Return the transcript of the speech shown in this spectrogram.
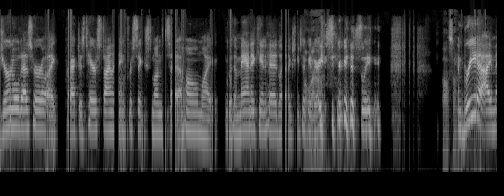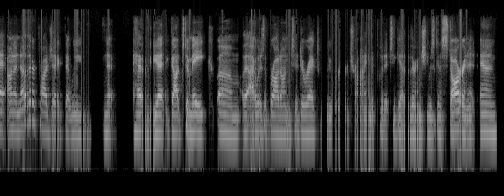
journaled as her, like practiced hairstyling for six months at home, like with a mannequin head. Like she took oh, it wow. very seriously. Awesome. And Brea, I met on another project that we ne- have yet got to make. Um, I was brought on to direct. We were trying to put it together, and she was going to star in it. And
